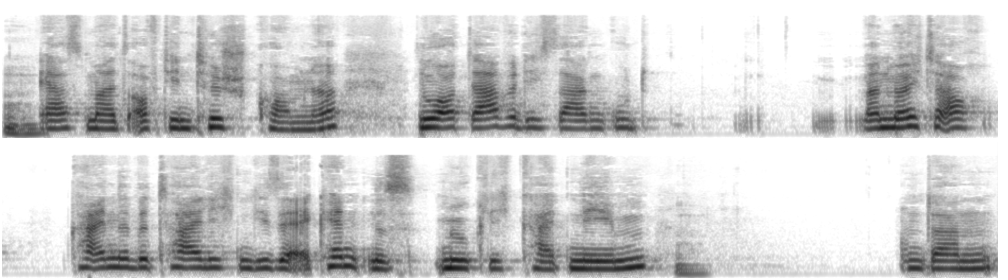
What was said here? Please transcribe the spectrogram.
mhm. erstmals auf den Tisch kommen. Ne? Nur auch da würde ich sagen, gut, man möchte auch keine Beteiligten diese Erkenntnismöglichkeit nehmen. Mhm. Und dann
